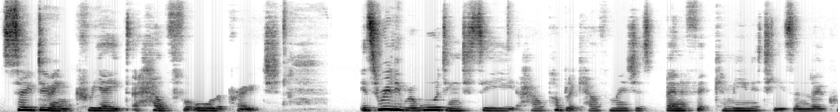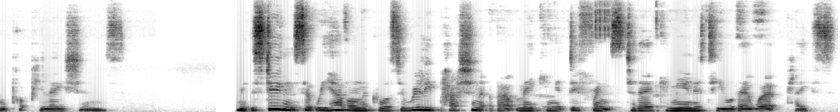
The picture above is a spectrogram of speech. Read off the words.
so doing create a health for all approach. It's really rewarding to see how public health measures benefit communities and local populations. The students that we have on the course are really passionate about making a difference to their community or their workplace.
